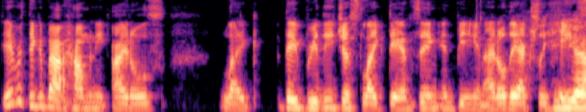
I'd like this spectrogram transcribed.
"Do you ever think about how many idols like they really just like dancing and being an idol? They actually hate yeah,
